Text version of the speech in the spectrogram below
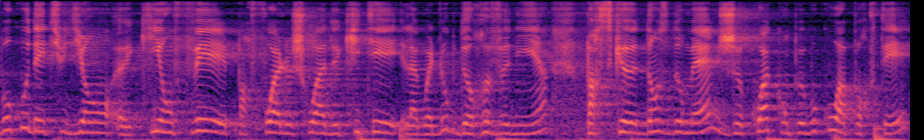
beaucoup d'étudiants euh, qui ont fait parfois le choix de quitter la Guadeloupe, de revenir, parce que dans ce domaine, je crois qu'on peut beaucoup apporter.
